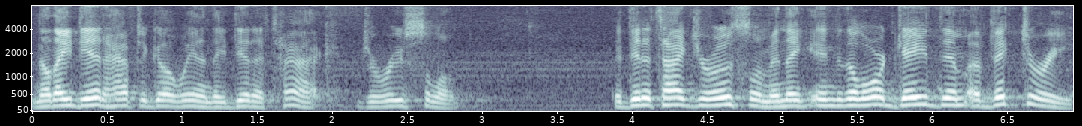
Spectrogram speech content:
Now, they did have to go in and they did attack Jerusalem. They did attack Jerusalem, and, they, and the Lord gave them a victory.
